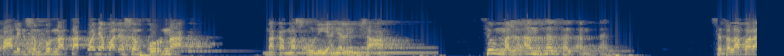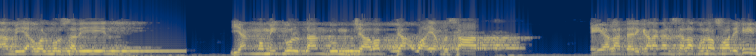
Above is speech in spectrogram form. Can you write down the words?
paling sempurna, takwanya paling sempurna, maka mas'uliyahnya lebih besar. Thummal amthal fal amthal. Setelah para anbiya wal mursalin yang memikul tanggung jawab dakwah yang besar ialah dari kalangan salafun salihin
